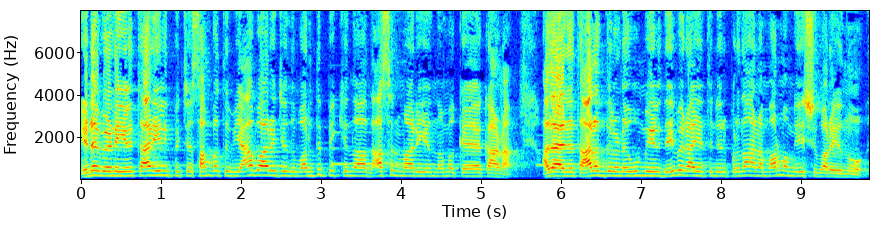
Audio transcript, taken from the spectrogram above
ഇടവേളയിൽ താൻ ഏൽപ്പിച്ച സമ്പത്ത് വ്യാപാരം ചെയ്ത് വർദ്ധിപ്പിക്കുന്ന ദാസന്മാരെയും നമുക്ക് കാണാം. അതായത് താലന്തുകളുടെ ഭൂമിയിൽ ദൈവരാജ്യത്തിന്റെ ഒരു പ്രധാന മർമ്മം യേശു പറയുന്നു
